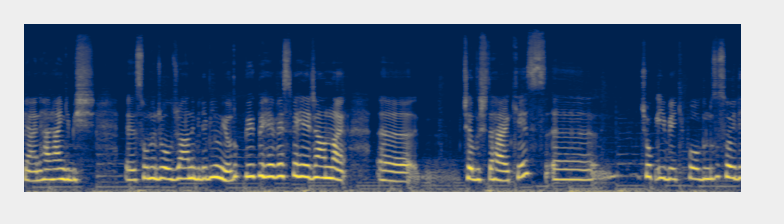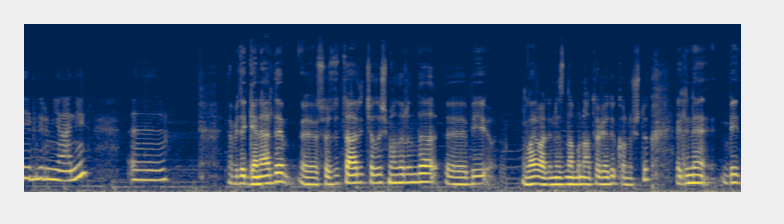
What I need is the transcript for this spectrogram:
Yani herhangi bir e, sonucu olacağını bile bilmiyorduk. Büyük bir heves ve heyecanla e, çalıştı herkes. E, çok iyi bir ekip olduğumuzu söyleyebilirim yani. Ee, ya bir de genelde e, sözlü tarih çalışmalarında e, bir olay vardı. En azından bunu atölyede konuştuk. Eline bir e,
